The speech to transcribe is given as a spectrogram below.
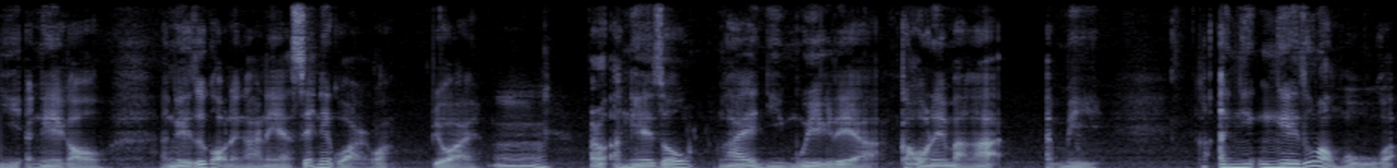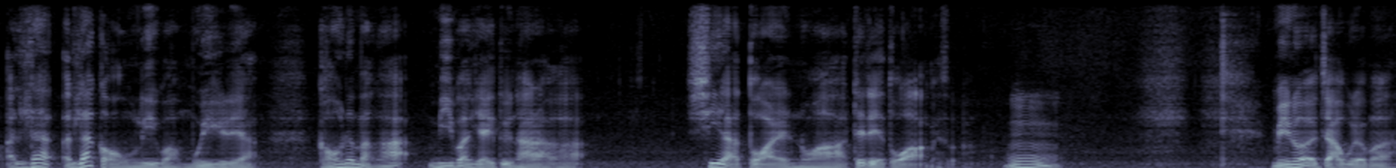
ညီအငယ်ကောင်အငယ်ဆုံးကောင်နဲ့ငါနဲ့က10နှစ်กว่าတယ်ကွာပြောရရင် อืม အဲ့တော့အငယ်ဆုံးငါရဲ့ညီမွေးကလေးကခေါင်းထဲမှာငါအမေအငယ်အငယ်ဆုံးတော့မဟုတ်ဘူးကွာအလက်အလက်ကောင်လေးကွာမွေးကလေးကခေါင်းထဲမှာငါမိဘရိုက်သွင်းထားတာကရှေ့ကသွားတယ်နွားတက်တက်သွားရမယ်ဆိုတာ อืม မင်းတို့အကြောက်ဘူးလေမလား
